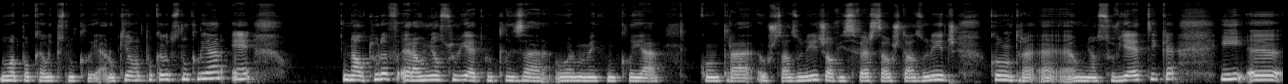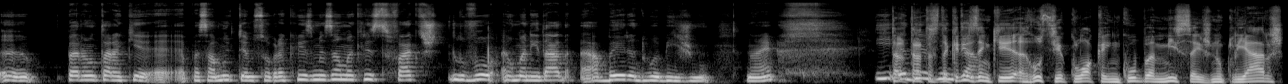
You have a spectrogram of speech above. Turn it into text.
de um apocalipse nuclear. O que é um apocalipse nuclear? É, na altura, era a União Soviética utilizar o armamento nuclear contra os Estados Unidos, ou vice-versa, os Estados Unidos contra a, a União Soviética, e uh, uh, para não estar aqui a, a, passar muito tempo sobre a crise, mas é uma crise de facto que levou a humanidade à beira do abismo, não é? Trata-se da crise então... em que a Rússia coloca em Cuba mísseis nucleares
